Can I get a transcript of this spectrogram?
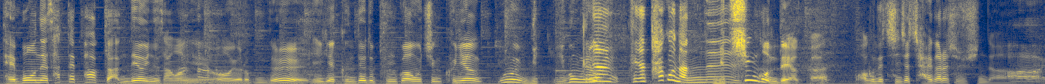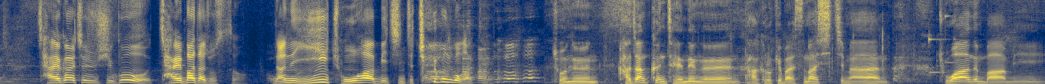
대본의 사태 파악도 안 되어 있는 상황이에요, 여러분들. 이게 근데도 불구하고 지금 그냥 이거 미, 이거 그냥, 그냥 그냥 타고 났네. 미친 건데 약간. 아 근데 진짜 잘 가르쳐 주신다. 잘 가르쳐 주시고 잘 받아줬어. 나는 이 조합이 진짜 최고인 것 같아. 저는 가장 큰 재능은 다 그렇게 말씀하시지만 좋아하는 마음이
